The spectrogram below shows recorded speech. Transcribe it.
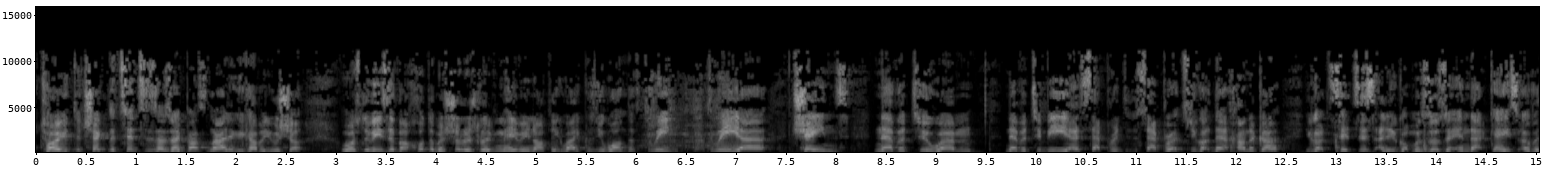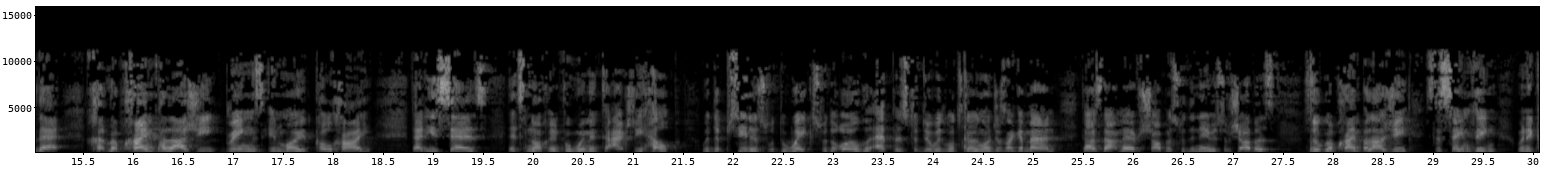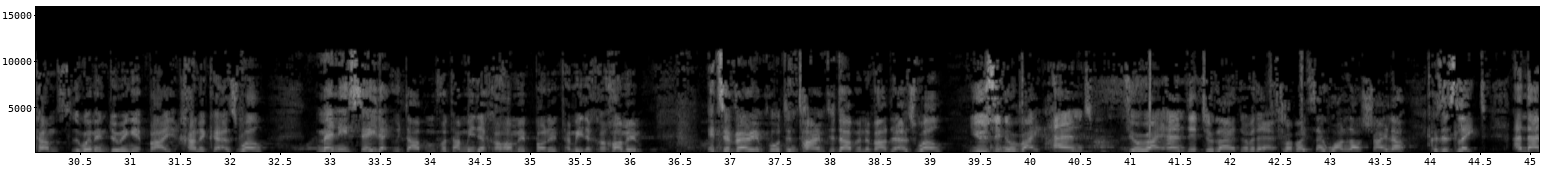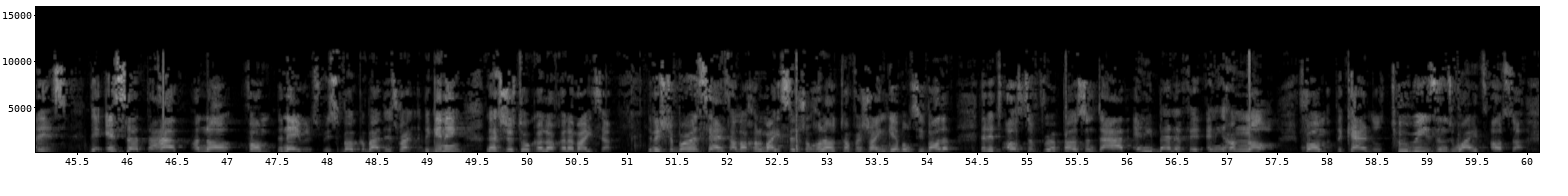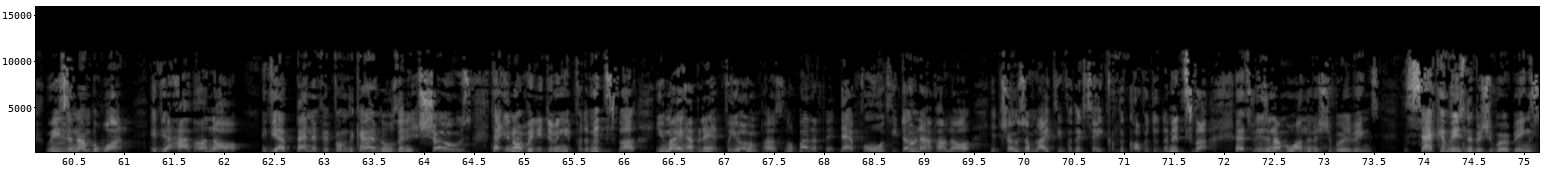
Toy to check the tzitzis, as I pass in the Heilige Kav HaYashar. What's the reason? Hevi nothing, right? Because you want the three, three, uh, chains never to, um, never to be uh, separate, separate. So you got there Hanukkah, you got tzitzis, and you got mezuzah in that case over there. Rab Chaim Palaji brings in Moed Kol Chai that he says it's nothing for women to actually help with the psinus, with the wicks, with the oil, the epis to do with what's going on, just like a man does that in Shabbos with the nearest of Shabbos. Zog Rab Chaim Palaji, it's the same thing when it comes to the women doing it by Hanukkah as well. Many say that you daven for Tamidei Chachamim, Bonin Tamidei Chachamim. It's a very important time to daven it as well. Using your right hand, if you're right-handed, to land over there. Rabbi say one last shaila, because it's late. And that is, the issa to have hana from the neighbors. We spoke about this right at the beginning. Let's just talk halacha lemaisa. The Mishnah Berurah says halacha lemaisa shochalot tofeshayin gibel sivalev that it's also for a person to have any benefit, any hana from the candles. Two reasons why it's also. Reason number one, if you have hana, if you have benefit from the candles, then it shows that you're not really doing it for the mitzvah. You may have lit for your own personal benefit. Therefore, if you don't have hana, it shows I'm lighting for the sake of the covet of the mitzvah. That's reason number one the Mishnah Berurah brings. The second reason the Mishnah Berurah brings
